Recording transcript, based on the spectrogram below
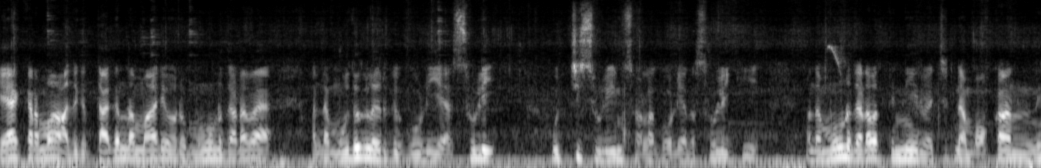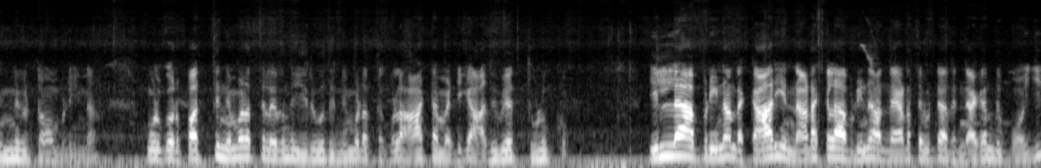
கேட்குறோமோ அதுக்கு தகுந்த மாதிரி ஒரு மூணு தடவை அந்த முதுகில் இருக்கக்கூடிய சுழி உச்சி சுழின்னு சொல்லக்கூடிய அந்த சுழிக்கு அந்த மூணு தடவை திண்ணீர் வச்சுட்டு நம்ம உட்காந்து நின்றுக்கிட்டோம் அப்படின்னா உங்களுக்கு ஒரு பத்து நிமிடத்துலேருந்து இருபது நிமிடத்துக்குள்ளே ஆட்டோமேட்டிக்காக அதுவே துளுக்கும். இல்லை அப்படின்னா அந்த காரியம் நடக்கலை அப்படின்னா அந்த இடத்த விட்டு அது நகர்ந்து போய்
